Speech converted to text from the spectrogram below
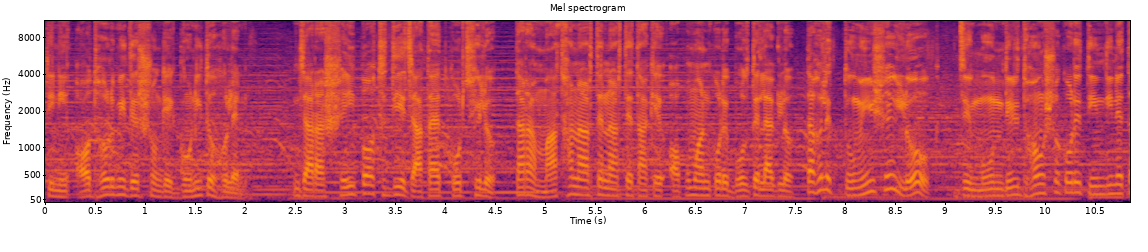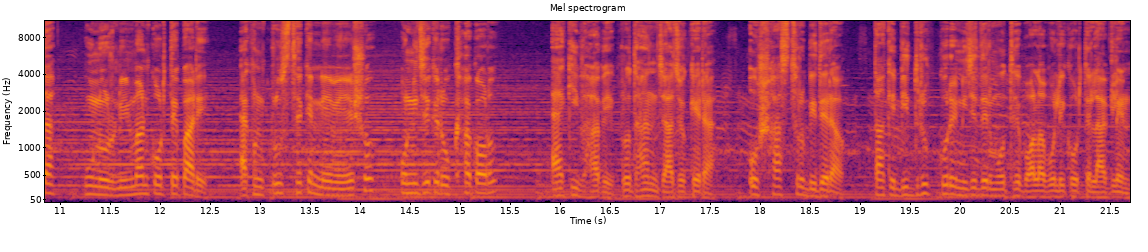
তিনি অধর্মীদের সঙ্গে গণিত হলেন। যারা সেই পথ দিয়ে যাতায়াত করছিল, তারা মাথা নাড়তে নাড়তে তাকে অপমান করে বলতে লাগল, তাহলে তুমি সেই লোক যে মন্দির ধ্বংস করে তিন দিনে তা পুনর্নির্মাণ করতে পারে? এখন ক্রুজ থেকে নেমে এসো ও নিজেকে রক্ষা করো। একইভাবে প্রধান যাজকেরা ও শাস্ত্রবিদেরাও তাকে বিদ্রুপ করে নিজেদের মধ্যে বলাবলি করতে লাগলেন।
